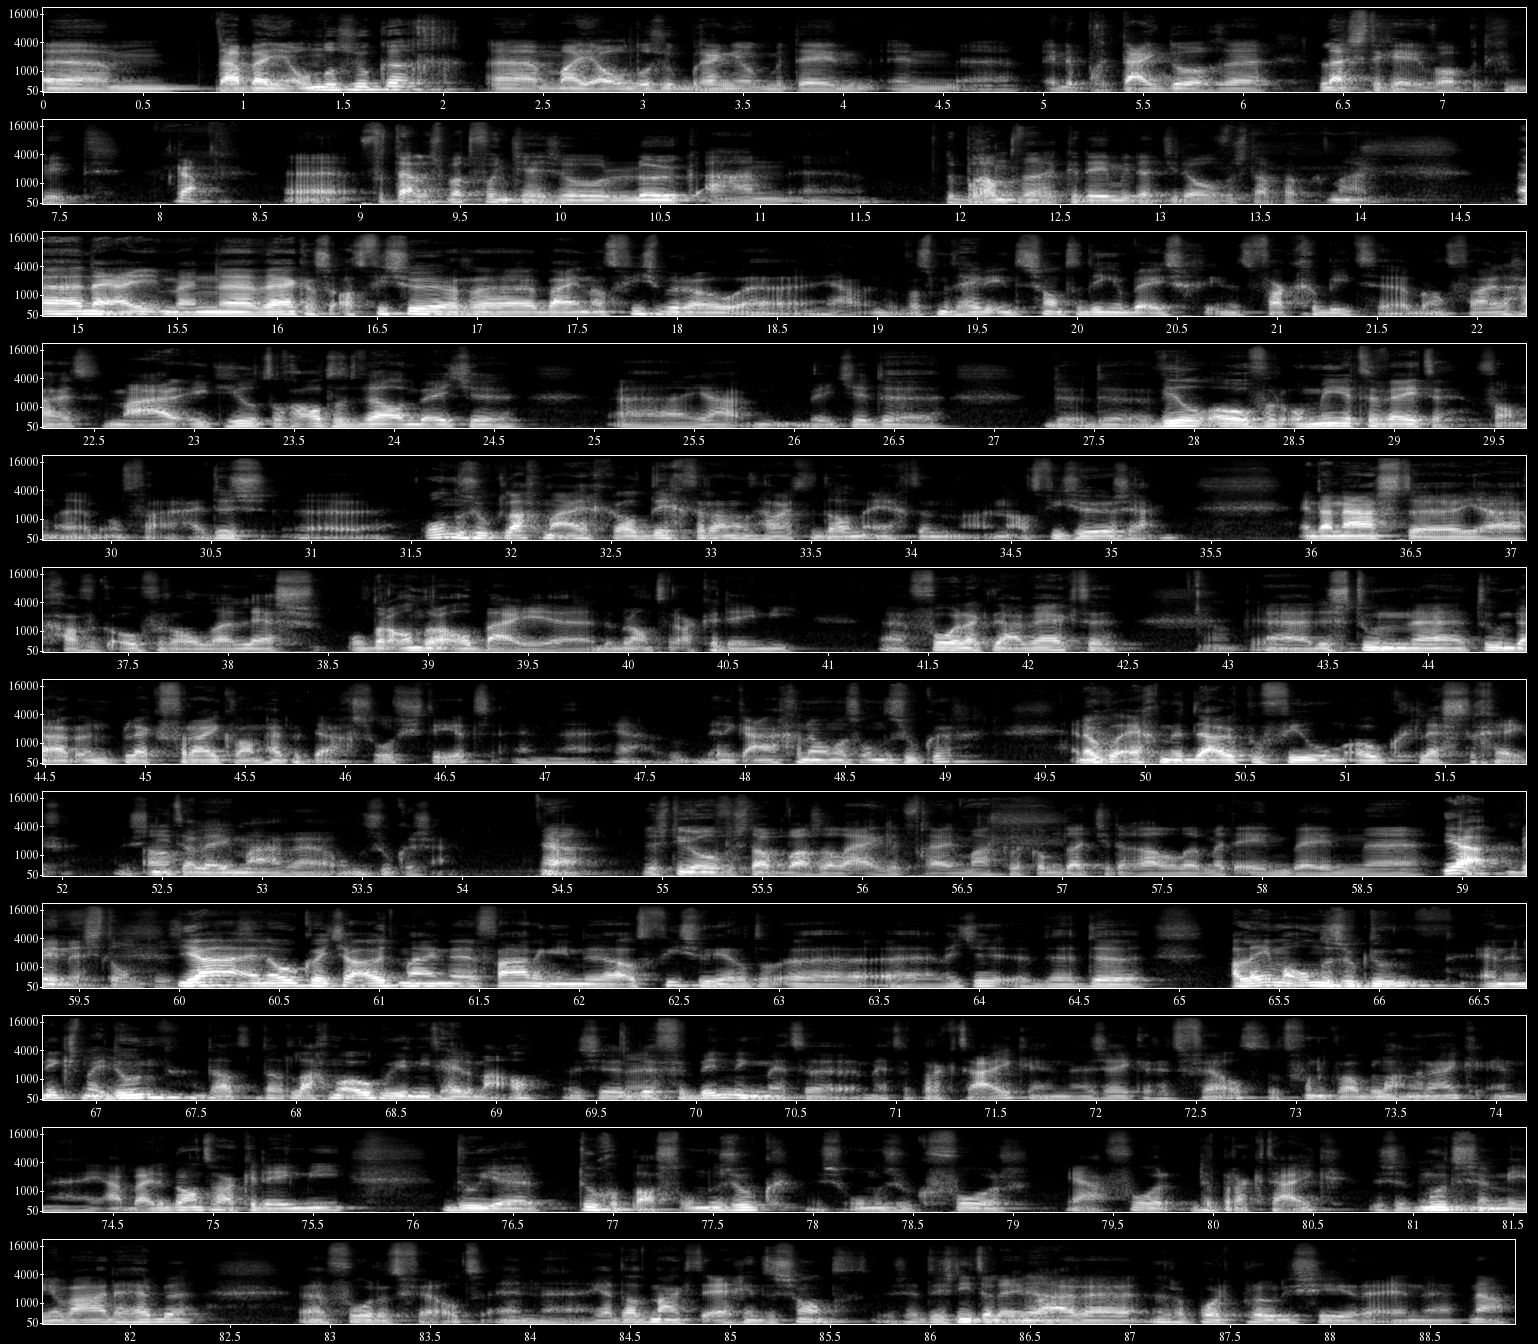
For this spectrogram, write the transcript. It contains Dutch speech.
Um, daar ben je onderzoeker, uh, maar jouw onderzoek breng je ook meteen in, uh, in de praktijk door uh, les te geven op het gebied. Ja. vertel eens, wat vond jij zo leuk aan de brandweeracademie dat je de overstap hebt gemaakt? nou ja, mijn werk als adviseur bij een adviesbureau ja, was met hele interessante dingen bezig in het vakgebied brandveiligheid. Maar ik hield toch altijd wel een beetje, ja, een beetje de, de, de wil over om meer te weten van uh. Dus uh, onderzoek lag me eigenlijk al dichter aan het hart dan echt een, een adviseur zijn. En daarnaast uh, ja, gaf ik overal les, onder andere al bij de brandweeracademie, voordat ik daar werkte. Okay. dus toen, toen daar een plek vrij kwam, heb ik daar gesolliciteerd. En ja, ben ik aangenomen als onderzoeker. En ook wel echt met duidelijk profiel om ook les te geven. Dus niet okay. alleen maar onderzoeker zijn. ja. ja. Dus die overstap was al eigenlijk vrij makkelijk, omdat je er al met één been uh, ja. binnen stond. Dus ja, en ook weet je, uit mijn ervaring in de advieswereld, uh, uh, weet je, de, de, alleen maar onderzoek doen en er niks mee doen, dat, dat lag me ook weer niet helemaal. Dus nee. de verbinding met de, met de praktijk en zeker het veld, dat vond ik wel belangrijk. En ja, bij de brandweeracademie doe je toegepast onderzoek, dus onderzoek voor, ja, voor de praktijk. Dus het moet zijn meerwaarde hebben. Uh, voor het veld. En uh, ja, dat maakt het erg interessant. Dus het is niet alleen ja. maar uh, een rapport produceren en nou,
